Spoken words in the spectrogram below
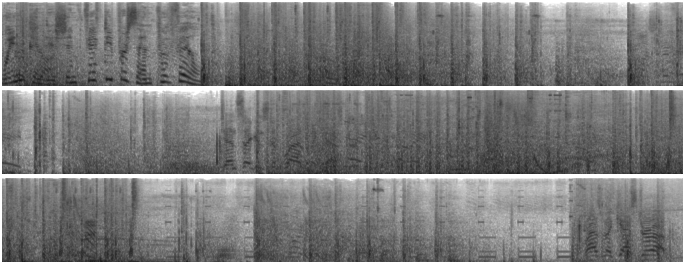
Win condition 50% fulfilled. Tossing a nade. 10 seconds to plasma caster. Plasma caster up.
